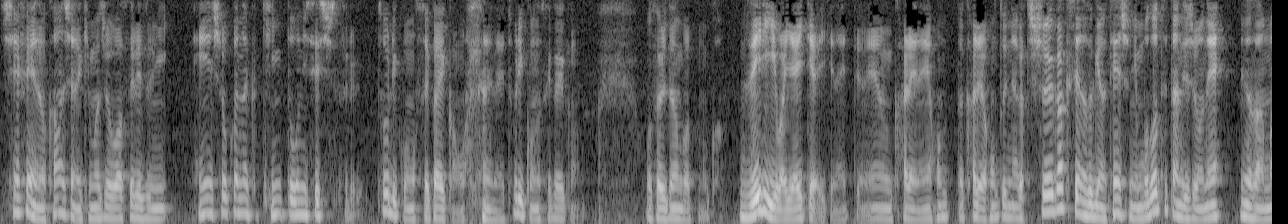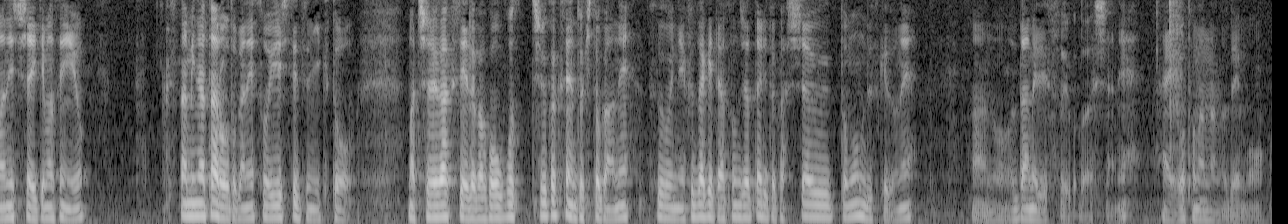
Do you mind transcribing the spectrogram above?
シェフへの感謝の気持ちを忘れずに変色なく均等に摂取する。トリコの世界観を忘れない。トリコの世界観。忘れてなかったのかゼリーは焼いてはいけないってね。彼ね本当彼は本当になんか中学生の時のテンションに戻ってたんでしょうね。皆さん真似しちゃいけませんよ。スタミナ太郎とかねそういう施設に行くと、まあ、中学生とか高校中学生の時とかはねすごいねふざけて遊んじゃったりとかしちゃうと思うんですけどね。あのダメですそういうことでしたね。はい大人なのでもう。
